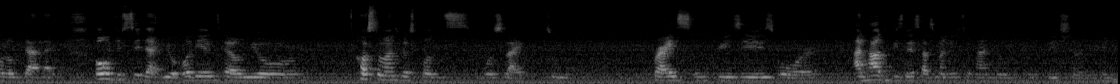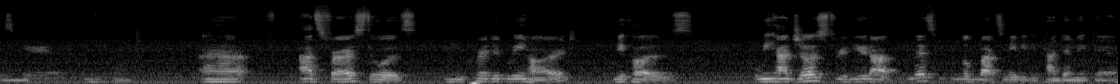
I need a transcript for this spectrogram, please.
all of that. Like, what would you say that your audience, um, your customers' response was like to price increases or and how the business has managed to handle inflation in this period? Okay. Uh, at first, it was incredibly hard because we had just reviewed our. Let's look back to maybe the pandemic year.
